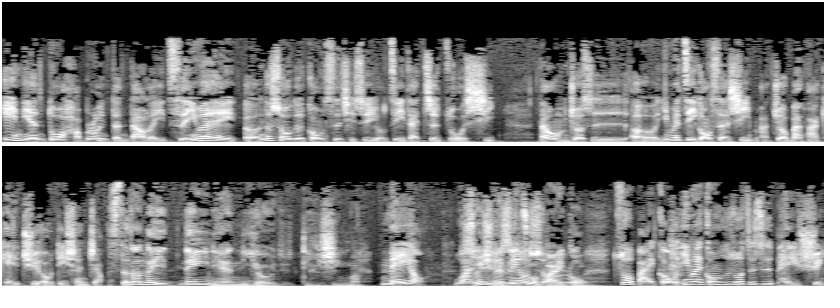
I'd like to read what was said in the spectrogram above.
一年多好不容易等到了一次，因为呃那时候的公司其实有自己在制作戏。然后我们就是呃，因为自己公司的戏嘛，就有办法可以去 audition 角色。那那那一年你有底薪吗？没有，完全没有做白工。做白工，因为公司说这是培训，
